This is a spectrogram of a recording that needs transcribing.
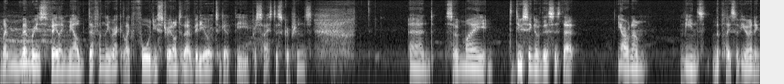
My memory is failing me. I'll definitely rec- like forward you straight onto that video to get the precise descriptions. And so my deducing of this is that Yharnam means the place of yearning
